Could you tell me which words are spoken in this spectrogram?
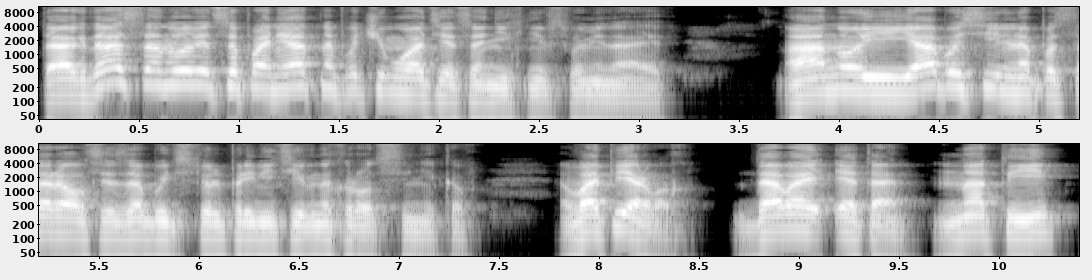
Тогда становится понятно, почему отец о них не вспоминает. А но и я бы сильно постарался забыть столь примитивных родственников. Во-первых, давай это, на «ты».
